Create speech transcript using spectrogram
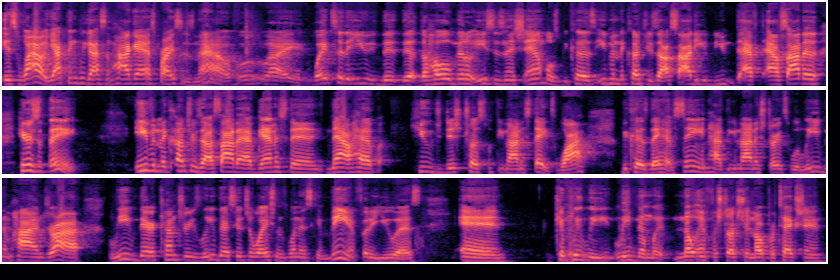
it's wild. Y'all think we got some high gas prices now? Like, wait till the the, the, the whole Middle East is in shambles because even the countries outside of you, you outside of here's the thing, even the countries outside of Afghanistan now have huge distrust with the United States. Why? Because they have seen how the United States will leave them high and dry, leave their countries, leave their situations when it's convenient for the U.S. and completely leave them with no infrastructure, no protection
